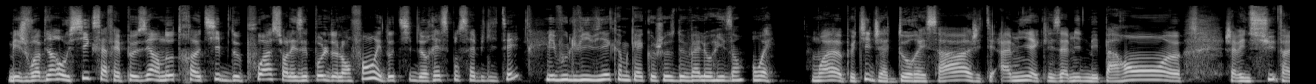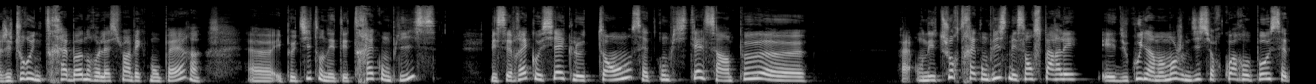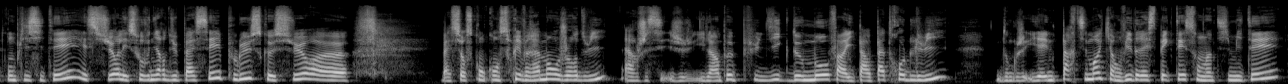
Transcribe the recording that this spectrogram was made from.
Mais je vois bien aussi que ça fait peser un autre type de poids sur les épaules de l'enfant et d'autres types de responsabilités. Mais vous le viviez comme quelque chose de valorisant. Ouais. Moi, petite, j'adorais ça. J'étais amie avec les amis de mes parents. Euh, j'avais une, enfin, j'ai toujours une très bonne relation avec mon père. Euh, et petite, on était très complices. Mais c'est vrai qu'aussi avec le temps, cette complicité, elle s'est un peu, euh, on est toujours très complices, mais sans se parler. Et du coup, il y a un moment, je me dis sur quoi repose cette complicité? Et sur les souvenirs du passé plus que sur euh, bah, sur ce qu'on construit vraiment aujourd'hui. Alors, je sais, il est un peu pudique de mots. Enfin, il parle pas trop de lui. Donc, il y a une partie de moi qui a envie de respecter son intimité.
